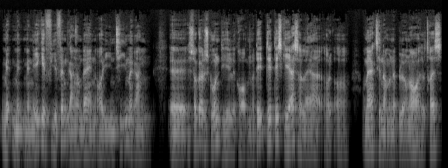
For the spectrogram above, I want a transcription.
men, men, men ikke 4-5 gange om dagen og i en time ad gangen. Øh, så gør det sgu ondt i hele kroppen, og det, det, det skal jeg så lære at, at, at mærke til, når man er blevet over 50,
